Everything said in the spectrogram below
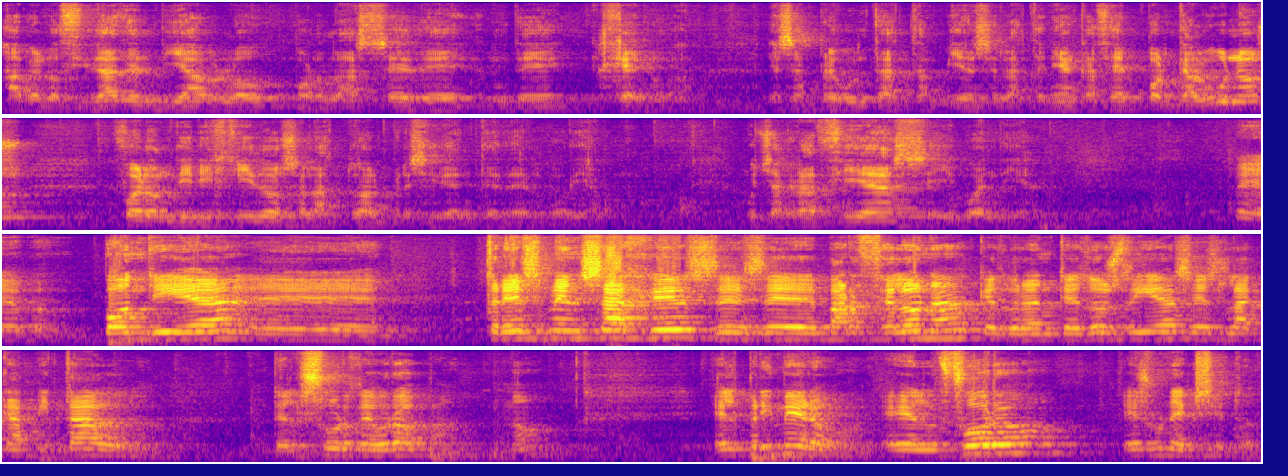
a velocidad del diablo por la sede de Génova. Esas preguntas también se las tenían que hacer porque algunos fueron dirigidos al actual presidente del Gobierno. Muchas gracias y buen día. Eh, buen día. Eh, tres mensajes desde Barcelona, que durante dos días es la capital del sur de Europa. ¿no? El primero, el foro es un éxito.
